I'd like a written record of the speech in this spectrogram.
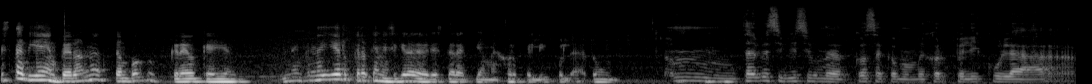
Está bien, pero no tampoco creo que haya. Creo que ni siquiera debería estar aquí a mejor película, Doom. Mm, tal vez si hubiese una cosa como mejor película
